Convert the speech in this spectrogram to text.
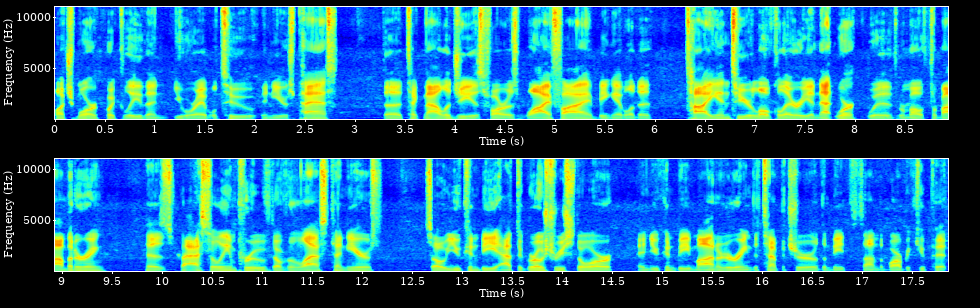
much more quickly than you were able to in years past. The technology, as far as Wi Fi, being able to tie into your local area network with remote thermometering, has vastly improved over the last 10 years. So you can be at the grocery store and you can be monitoring the temperature of the meat that's on the barbecue pit,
